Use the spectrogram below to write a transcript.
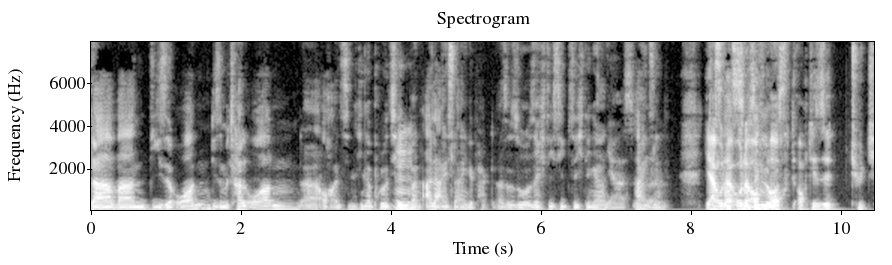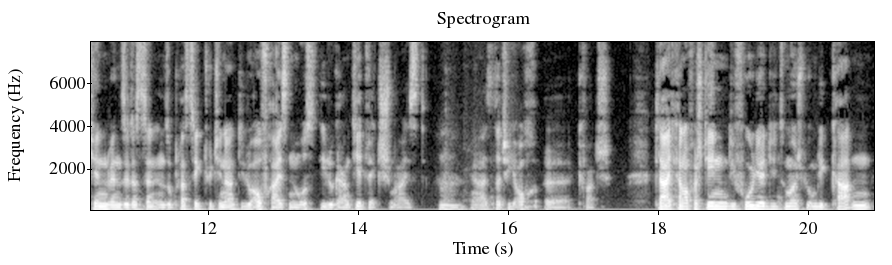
Da waren diese Orden, diese Metallorden, äh, auch als in China produziert, Mhm. waren alle einzeln eingepackt. Also so 60, 70 Dinger Ja, einzeln. Ja, Das oder, war so oder auch, auch, auch diese Tütchen, wenn sie das dann in so Plastiktütchen hat, die du aufreißen musst, die du garantiert wegschmeißt. Mhm. Ja, ist natürlich auch äh, Quatsch. Klar, ich kann auch verstehen, die Folie, die zum Beispiel um die Karten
